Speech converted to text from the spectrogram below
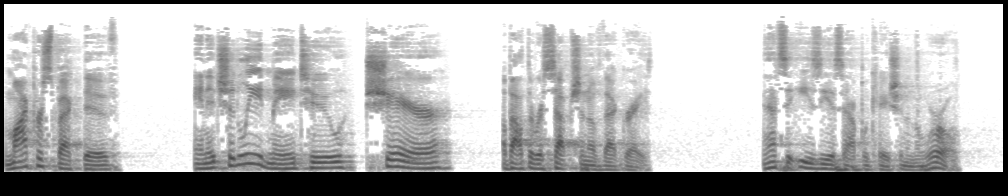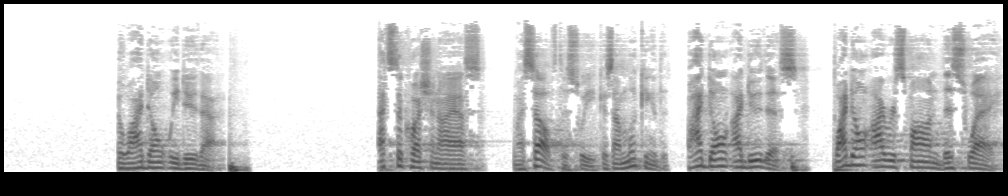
my perspective, and it should lead me to share about the reception of that grace. And that's the easiest application in the world. So, why don't we do that? That's the question I ask myself this week as I'm looking at this. Why don't I do this? Why don't I respond this way?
